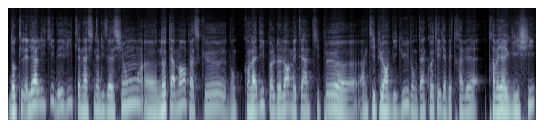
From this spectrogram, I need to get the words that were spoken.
Donc l'air liquide évite la nationalisation, euh, notamment parce que, donc on l'a dit, Paul Delorme était un petit peu, euh, un petit peu ambigu. Donc d'un côté il avait travaillé, travaillé avec Vichy,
